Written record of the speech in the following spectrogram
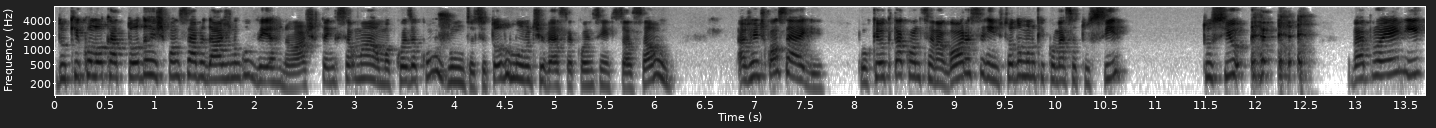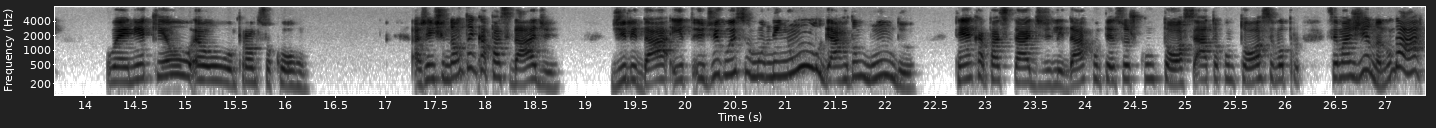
do que colocar toda a responsabilidade no governo. Eu acho que tem que ser uma, uma coisa conjunta. Se todo mundo tiver essa conscientização, a gente consegue. Porque o que está acontecendo agora é o seguinte: todo mundo que começa a tossir, tossiu, vai para o ENI. O ENI aqui é o, é o pronto-socorro. A gente não tem capacidade de lidar, e eu digo isso, nenhum lugar do mundo tem a capacidade de lidar com pessoas com tosse. Ah, tô com tosse, vou pro... Você imagina, não dá.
